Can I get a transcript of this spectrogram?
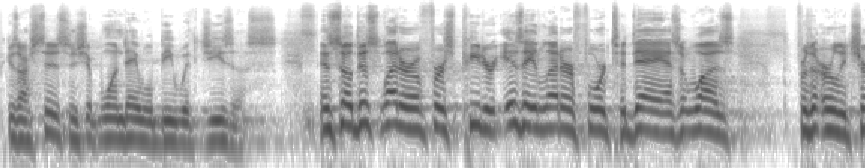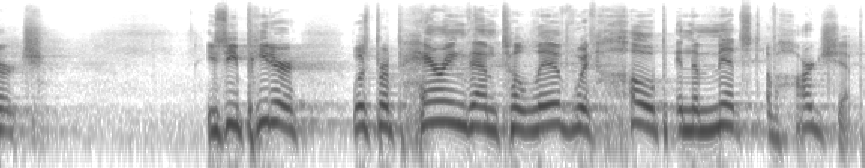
because our citizenship one day will be with Jesus. And so, this letter of First Peter is a letter for today, as it was for the early church. You see, Peter was preparing them to live with hope in the midst of hardship.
